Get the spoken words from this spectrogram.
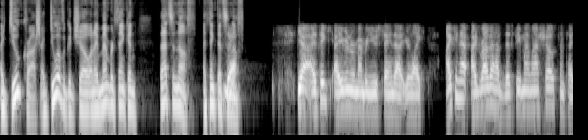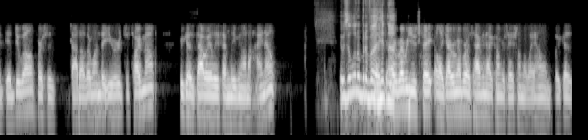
I do crush. I do have a good show, and I remember thinking, that's enough. I think that's Yeah. enough. Yeah, I think I even remember you saying that. You're like, I can. Ha- I'd rather have this be my last show since I did do well versus that other one that you were just talking about, because that way at least I'm leaving on a high note. It was a little bit of a Like, hitting I up. remember you say, like, I remember us having that conversation on the way home because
